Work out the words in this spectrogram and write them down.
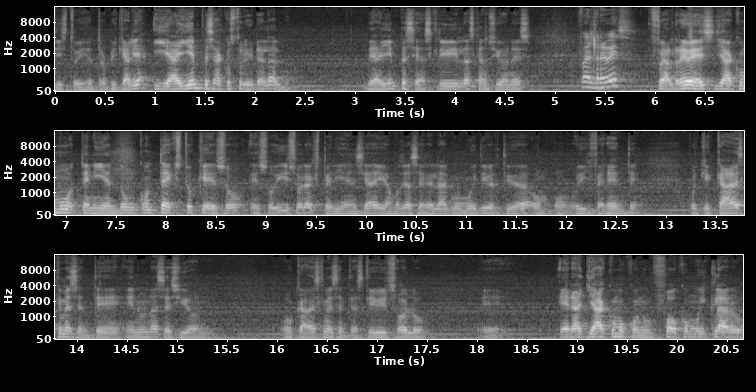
listo, dije Tropicalia y ahí empecé a construir el álbum. De ahí empecé a escribir las canciones Fue al revés. fue al revés, ya como teniendo un contexto que eso, eso hizo la experiencia, digamos, de hacer el álbum muy divertida o, o- o diferente, porque cada vez que me senté en una sesión o cada vez que me senté a escribir solo, eh, era ya como con un foco muy claro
